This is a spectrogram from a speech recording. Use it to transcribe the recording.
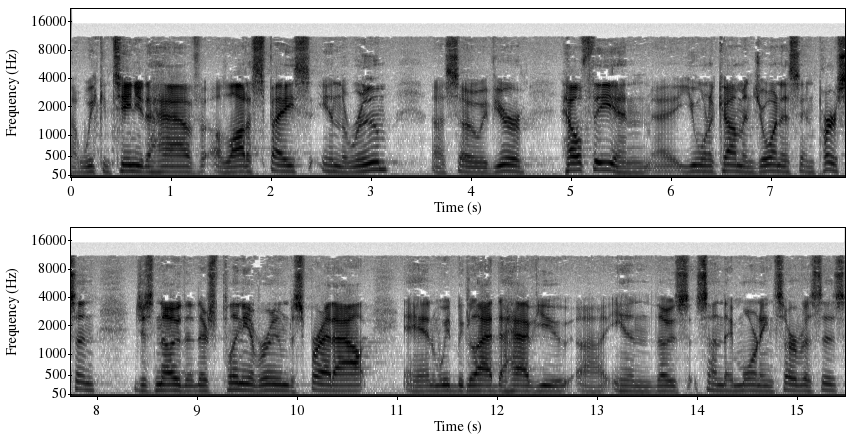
Uh, we continue to have a lot of space in the room. Uh, so if you're healthy and uh, you want to come and join us in person, just know that there's plenty of room to spread out, and we'd be glad to have you uh, in those Sunday morning services,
